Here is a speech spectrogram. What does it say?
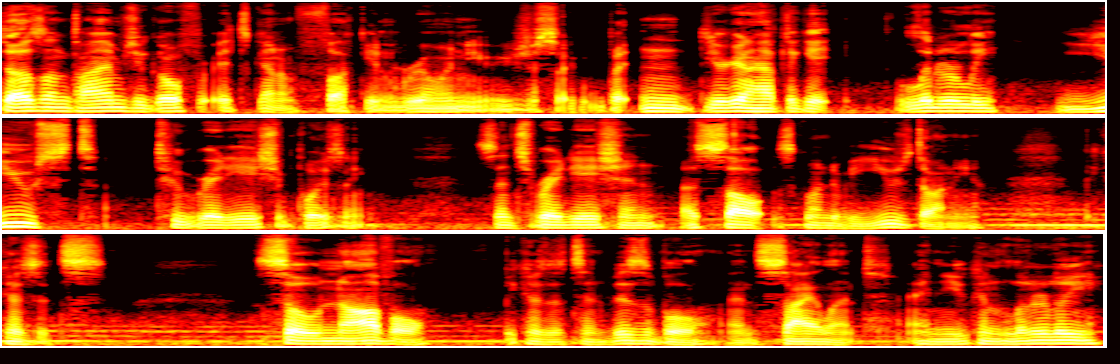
dozen times you go for it's gonna fucking ruin you. You're just like, but you're gonna have to get literally used to radiation poisoning since radiation assault is going to be used on you because it's so novel, because it's invisible and silent, and you can literally,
